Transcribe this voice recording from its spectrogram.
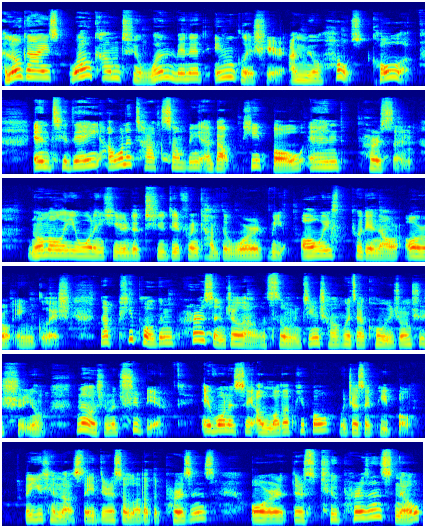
Hello, guys. Welcome to One Minute English here. I'm your host, Cola. And today I want to talk something about people and person. Normally, you wouldn't hear the two different kind of word we always put in our oral English. 那 people 跟 person 这两个词，我们经常会在口语中去使用。那有什么区别？If you want to say a lot of people, we just say people. But you cannot say there's a lot of the persons or there's two persons. No,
